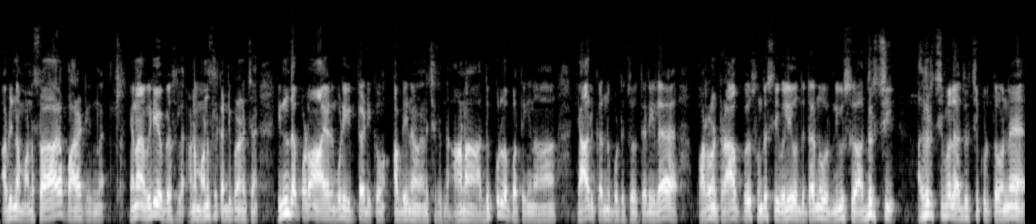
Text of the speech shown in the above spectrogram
அப்படின்னு நான் மனசார பாராட்டியிருந்தேன். ஏன்னா வீடியோ பேசல. ஆனால் மனசில் கண்டிப்பாக நினச்சேன் இந்த படம் ஆயிரம் கோடி இட்டு அடிக்கும் அப்படின்னு நான் நினச்சிட்டு இருந்தேன். ஆனால் அதுக்குள்ளே பார்த்தீங்கன்னா யார் கண்ணு பட்டுச்சோ தெரியல. படம் ட்ராப்பு சுந்தர்சி வெளியே வந்துட்டான்னு ஒரு நியூஸ் அதிர்ச்சி. அதிர்ச்சி மேலே அதிர்ச்சி கொடுத்தவொடனே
